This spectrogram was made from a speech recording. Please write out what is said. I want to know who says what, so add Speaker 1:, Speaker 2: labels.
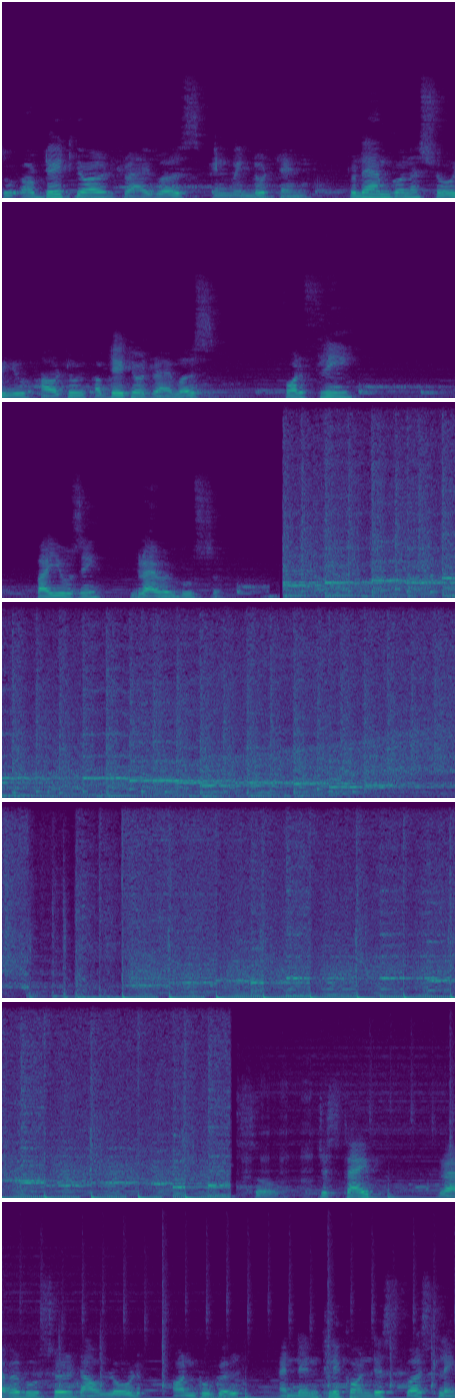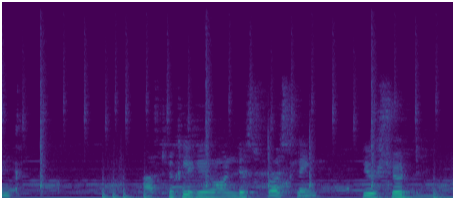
Speaker 1: To update your drivers in Windows 10, today I'm gonna show you how to update your drivers for free by using Driver Booster. So just type Driver Booster download on Google and then click on this first link. After clicking on this first link you should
